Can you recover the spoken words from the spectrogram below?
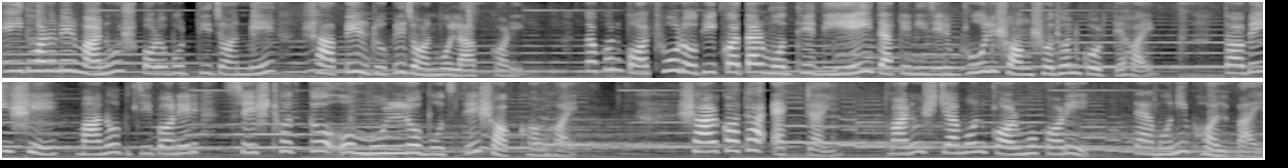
এই ধরনের মানুষ পরবর্তী জন্মে সাপের রূপে জন্ম লাভ করে। তখন কঠোর অভিজ্ঞতার মধ্যে দিয়েই তাকে নিজের ভুল সংশোধন করতে হয়। তবেই সে মানব জীবনের শ্রেষ্ঠত্ব ও মূল্য বুঝতে সক্ষম হয়। সার কথা একটাই, মানুষ যেমন কর্ম করে, তেমনই ফল পায়।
